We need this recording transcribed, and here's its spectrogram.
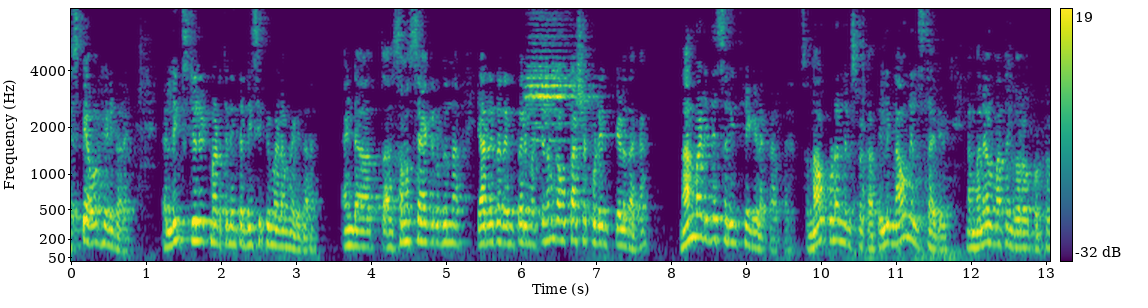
ಎಸ್ ಪಿ ಅವರು ಹೇಳಿದ್ದಾರೆ. ಲಿಂಕ್ಸ್ ಡಿಲೀಟ್ ಮಾಡ್ತೀನಿ ಅಂತ ಡಿ ಸಿ ಪಿ ಮೇಡಮ್ ಹೇಳಿದ್ದಾರೆ. ಅಂಡ್ ಸಮಸ್ಯೆ ಆಗಿರೋದನ್ನ ಯಾರಿದ್ದಾರೆ ಎನ್ಕ್ವೈರಿ ಮಾಡ್ತೀನಿ ನಮ್ಗೆ ಅವಕಾಶ ಕೊಡಿ ಅಂತ ಕೇಳಿದಾಗ ನಾನು ಮಾಡಿದ್ದೆ ಸರಿ ಅಂತ ಹೇಗೆ ಹೇಳಕ್ಕಾಗತ್ತೆ? ಸೊ ನಾವು ಕೂಡ ನಿಲ್ಲಿಸ್ಬೇಕಾಗತ್ತೆ ಇಲ್ಲಿಗೆ ನಾವು ನಿಲ್ಲಿಸ್ತಾ ಇದ್ದೀವಿ. ನಮ್ಮ ಮನೆಯವ್ರ ಮಾತನ್ನು ಗೌರವ ಕೊಟ್ಟು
